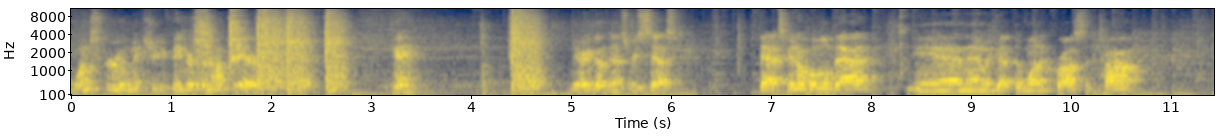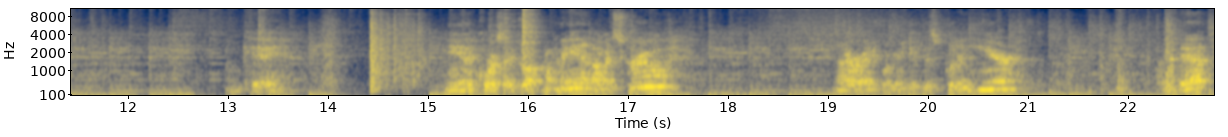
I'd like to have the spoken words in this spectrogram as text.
one screw, make sure your fingers are not there. Okay, there you go, that's recessed. That's gonna hold that. And then we got the one across the top. Okay. And of course I dropped my man oh, on my screw. All right, we're gonna get this put in here like that.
